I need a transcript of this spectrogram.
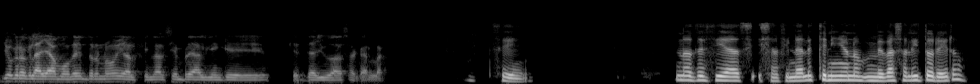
yo creo que la llevamos dentro, ¿no? Y al final siempre hay alguien que, te ayuda a sacarla. Sí. Nos decías, si al final este niño no, me va a salir torero.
